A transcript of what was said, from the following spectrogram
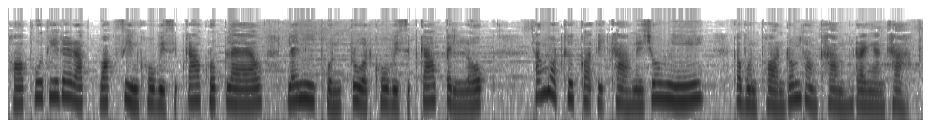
พาะผู้ที่ได้รับวัคซีนโควิด -19 ครบแล้ว และมีผลตรวจโควิด -19 เป็นลบ ทั้งหมดคือเกาะติดข่าวในช่วงนี้กบฏพรร่มทองคำรายงานค่ะ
